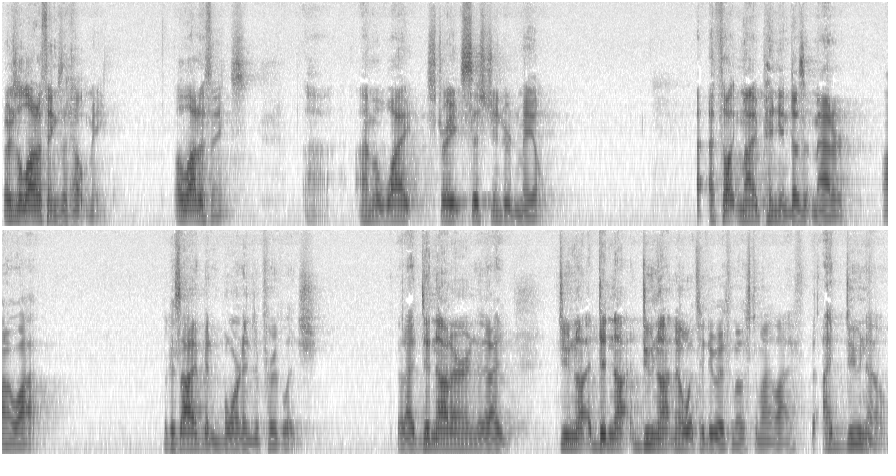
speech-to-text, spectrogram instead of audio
There's a lot of things that help me. A lot of things. Uh, I'm a white, straight, cisgendered male. I, I feel like my opinion doesn't matter on a lot because I've been born into privilege that I did not earn, that I do not, did not, do not know what to do with most of my life. But I do know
